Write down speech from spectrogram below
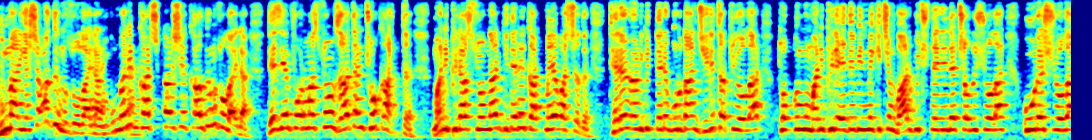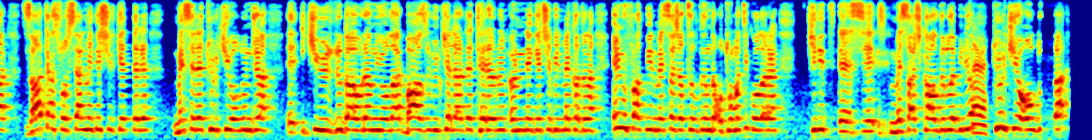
Bunlar yaşamadığımız olaylar Evet, mı? Bunlar hep evet. karşı karşıya kaldığımız olaylar. Dezenformasyon zaten çok arttı. Manipülasyonlar giderek artmaya başladı. Terör örgütleri buradan cirit atıyorlar. Toplumu manipüle edebilmek için var güçleriyle çalışıyorlar, uğraşıyorlar. Zaten sosyal medya şirketleri mesele Türkiye olunca e, iki yüzlü davranıyorlar. Bazı ülkelerde terörün önüne geçebilmek adına en ufak bir mesaj atıldığında otomatik olarak kilit e, mesaj kaldırılabiliyor. Evet. Türkiye olduğunda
